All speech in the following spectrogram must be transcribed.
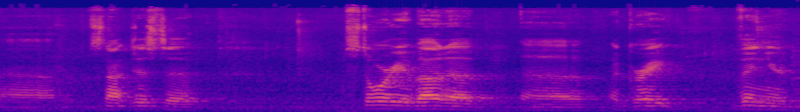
um, it's not just a story about a, a, a great vineyard.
